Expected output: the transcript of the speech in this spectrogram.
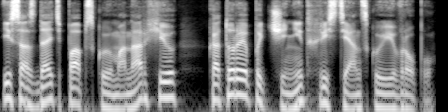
и создать папскую монархию, которая подчинит христианскую Европу.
